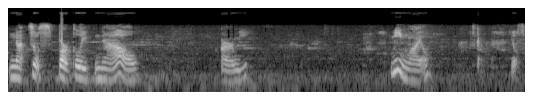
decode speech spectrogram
Not so sparkly now, are we? Meanwhile, it's okay. You'll see.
